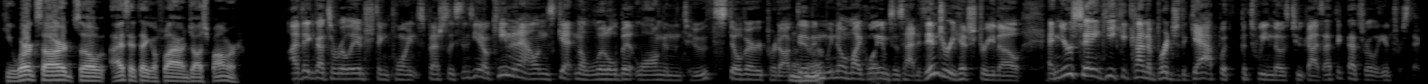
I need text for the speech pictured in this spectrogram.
He works hard. So I say take a flyer on Josh Palmer. I think that's a really interesting point, especially since, you know, Keenan Allen's getting a little bit long in the tooth, still very productive. Mm-hmm. And we know Mike Williams has had his injury history, though. And you're saying he could kind of bridge the gap with between those two guys. I think that's really interesting.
